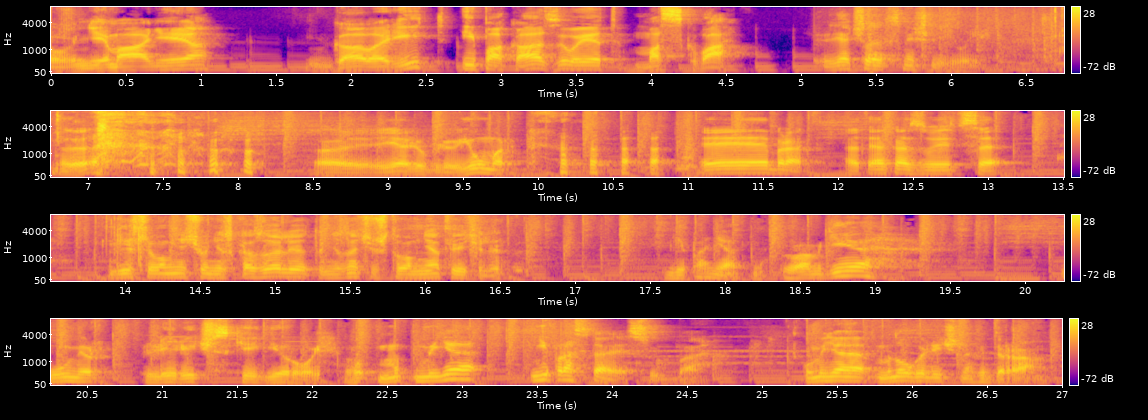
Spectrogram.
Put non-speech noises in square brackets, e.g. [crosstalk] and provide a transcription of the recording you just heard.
Внимание! Говорит и показывает Москва. Я человек смешливый. [laughs] Я люблю юмор. Э, брат, а ты, оказывается, Если вам ничего не сказали, это не значит, что вам не ответили. непонятно. Во мне умер лирический герой. У меня непростая судьба. У меня много личных драм.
